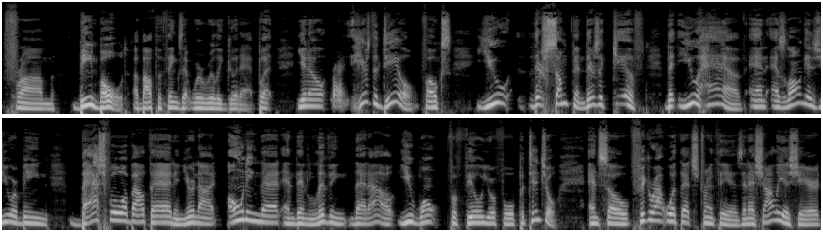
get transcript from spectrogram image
from being bold about the things that we're really good at. But, you know, right. here's the deal, folks you, there's something, there's a gift that you have. And as long as you are being bashful about that and you're not owning that and then living that out, you won't fulfill your full potential. And so figure out what that strength is. And as Shiley has shared,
